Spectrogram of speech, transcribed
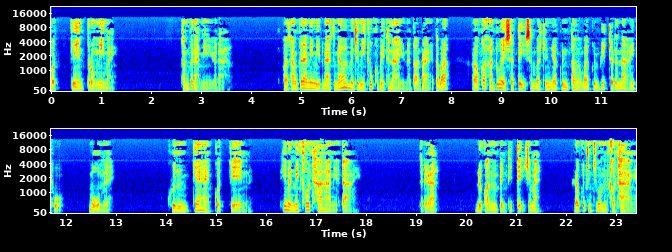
กฎเกณฑ์ตรงนี้ใหม่ทำก็ได้ม่มีปัญหา พอทำก็ได้ไม่มีปัญหาถึงแม้ว่ามันจะมีทุกขเวทนาอยู่นะตอนแรกแต่ว่าเราก็เอาด้วยสติสัมปชัญญะคุณตั้งเอาไว้คุณพิจารณาให้ถูกบูมเลย คุณแก้กฎเกณฑ์ที่มันไม่เข้าท่าเนี่ยได้ แต่เดี๋ยวนะด้วยความที่มันเป็นทิฏฐิใช่ไหมเราก็จึงคิดว่ามันเข้าท่าไง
